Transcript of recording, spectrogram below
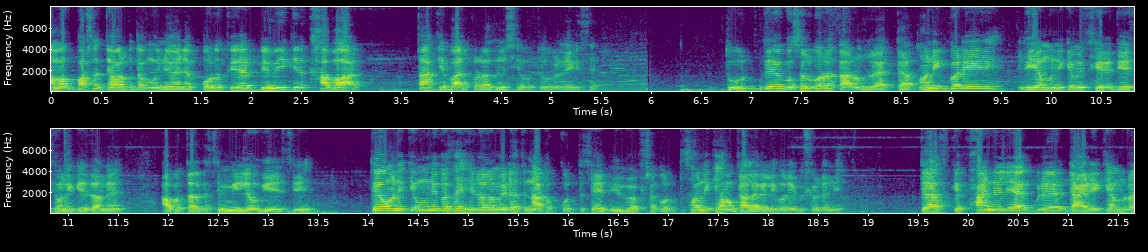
আমার বাসার যাওয়ার কথা মনে হয় না, পরকীয়ার প্রেমিকের খাবার তাকে বার করার জন্য সে উঠে পড়ে গেছে। দুধ দিয়ে গোসল করার কারণ হলো একটা। অনেকবারই রিয়ামণিকে আমি ছেড়ে দিয়েছি, অনেকে জানে। আবার তার কাছে মিলেও গিয়েছি। তো অনেকে মনে কথা হিরো আলম এর হাতে নাটক করতেছে ভিউ ব্যবসা করতেছে। অনেকে আমার গালাগালি করে এই বিষয়টা নিয়ে। তো আজকে ফাইনালি একবারে ডাইরেক্টলি আমরা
